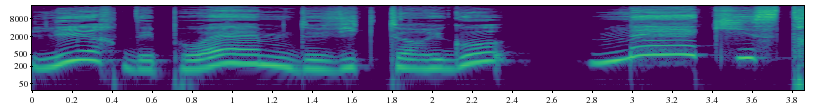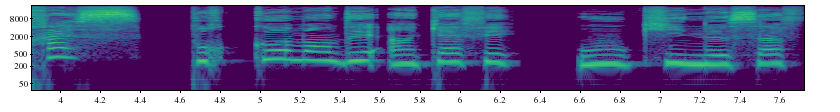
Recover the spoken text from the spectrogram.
lire des poèmes de Victor Hugo, mais qui stressent pour commander un café ou qui ne savent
